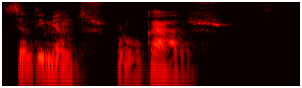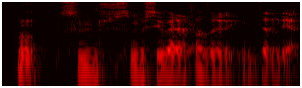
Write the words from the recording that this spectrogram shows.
Sentimentos provocados, Hum. se, nos, se me estiver a fazer entender,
